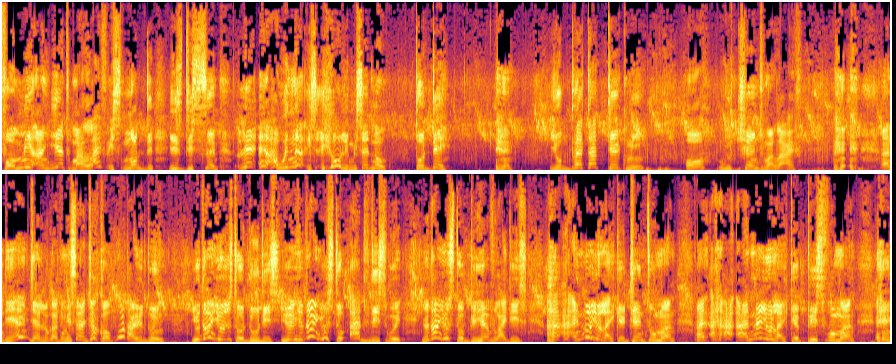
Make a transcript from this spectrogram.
for me, and yet my life is not the, is the same? I will not. He told him. He said, "No, today you better take me, or you change my life." and the angel looked at him. He said, "Jacob, what are you doing? You don't used to do this. You, you don't used to act this way. You don't used to behave like this. I, I know you like a gentleman. I, I, I know you like a peaceful man." he,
